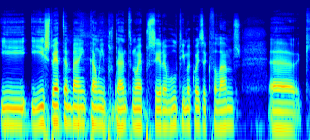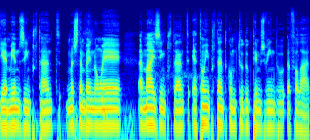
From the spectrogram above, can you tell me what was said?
e, e isto é também tão importante, não é por ser a última coisa que falamos, ah, que é menos importante, mas também não é a mais importante, é tão importante como tudo o que temos vindo a falar.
